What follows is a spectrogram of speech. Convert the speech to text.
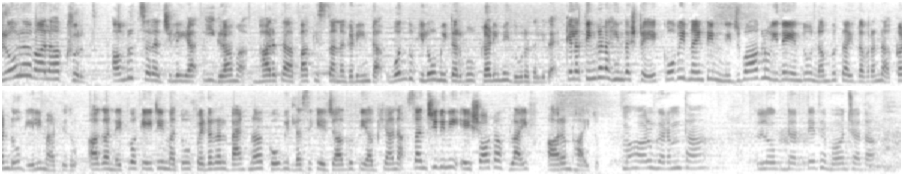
Rorawala Khurd Amritsar ಜಿಲ್ಲೆಯ ಈ ಗ್ರಾಮ ಭಾರತ ಪಾಕಿಸ್ತಾನ ಗಡಿಯಿಂದ ಒಂದು ಕಿಲೋಮೀಟರ್ಗೂ ಕಡಿಮೆ ದೂರದಲ್ಲಿದೆ ಕೆಲ ತಿಂಗಳ ಹಿಂದಷ್ಟೇ ಕೋವಿಡ್ ನೈನ್ಟೀನ್ ನಿಜವಾಗ್ಲೂ ಇದೆ ಎಂದು ನಂಬುತ್ತಾ ಇದ್ದವರನ್ನ ಕಂಡು ಗೇಲಿ ಮಾಡ್ತಿದ್ರು ಆಗ ನೆಟ್ವರ್ಕ್ ಏಟೀನ್ ಮತ್ತು ಫೆಡರಲ್ ಬ್ಯಾಂಕ್ನ ಕೋವಿಡ್ ಲಸಿಕೆ ಜಾಗೃತಿ ಅಭಿಯಾನ Sanjeevini a shot of life ಆರಂಭ ಆಯಿತು माहौल गर्म था लोग डरते थे बहुत ज़्यादा मा- अ,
